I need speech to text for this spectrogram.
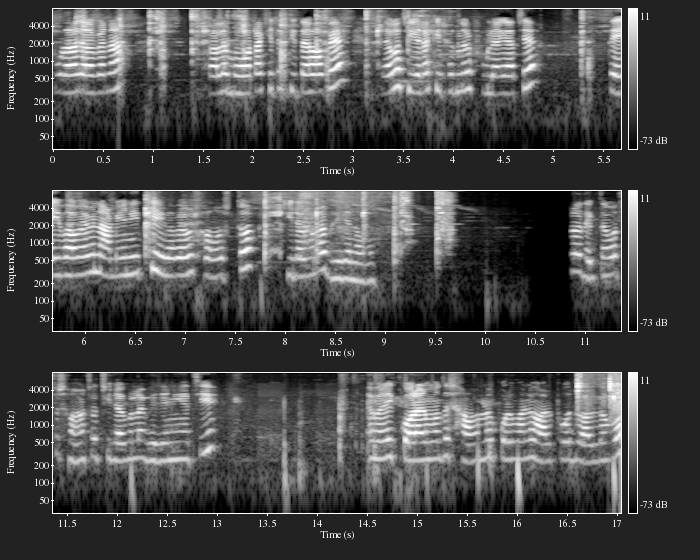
পোড়া যাবে না। তাহলে মোয়াটা খেতে দিতে হবে। দেখো চিড়াটা কি সুন্দর ফুলে গেছে। তো এইভাবে আমি নামিয়ে নিচ্ছি, এইভাবে আমি সমস্ত চিড়াগুলো ভেজে নেব। দেখতে পাচ্ছ, সমস্ত চিড়াগুলো ভেজে নিয়েছি। এবার এই কড়াইয়ের মধ্যে সামান্য পরিমাণে অল্প জল দেবো।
